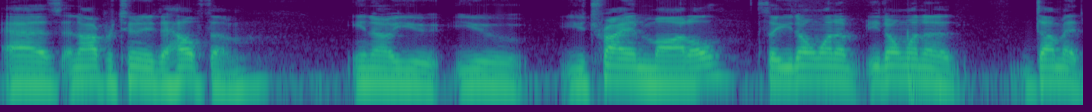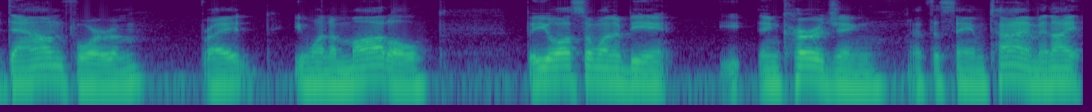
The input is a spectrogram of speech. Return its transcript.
as an opportunity to help them. You know, you you you try and model, so you don't want to you don't want to dumb it down for them, right? You want to model, but you also want to be encouraging at the same time. And i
